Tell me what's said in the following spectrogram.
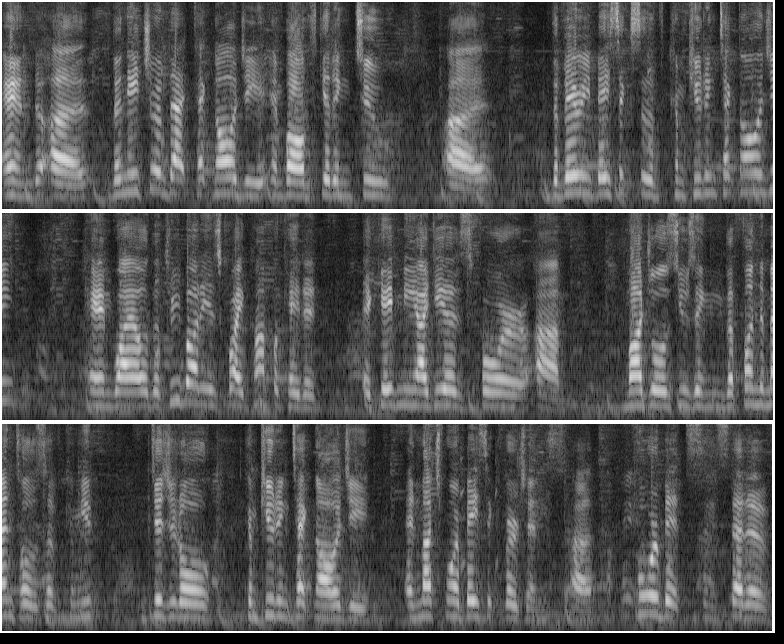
And uh, the nature of that technology involves getting to uh, the very basics of computing technology. And while the three body is quite complicated, it gave me ideas for um, modules using the fundamentals of digital computing technology and much more basic versions, uh, four bits instead of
